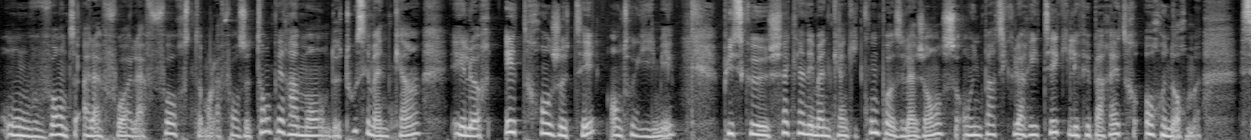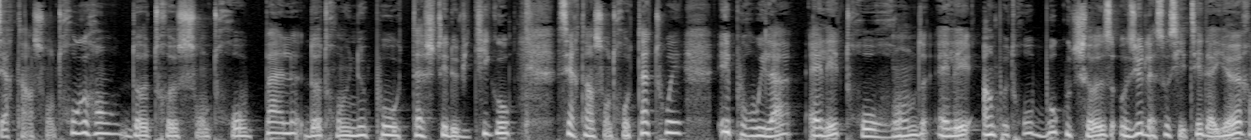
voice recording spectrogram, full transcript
on vante à la fois la force, la force de tempérament de tous ces mannequins et leur étrangeté, entre guillemets, puisque chacun des mannequins qui composent l'agence ont une particularité qui les fait paraître hors norme. Certains sont trop grands, d'autres sont trop pâles, d'autres ont une peau tachetée de vitigo, certains sont trop tatoués, et pour Willa, elle est trop ronde, elle est un peu trop beaucoup de choses aux yeux de la société d'ailleurs.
